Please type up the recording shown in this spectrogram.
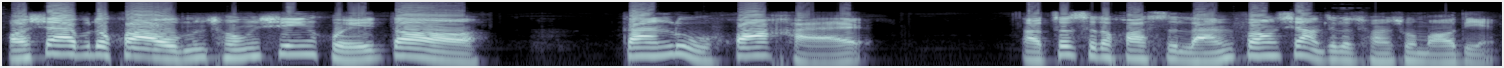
好，下一步的话，我们重新回到甘露花海啊，这次的话是南方向这个传说锚点，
